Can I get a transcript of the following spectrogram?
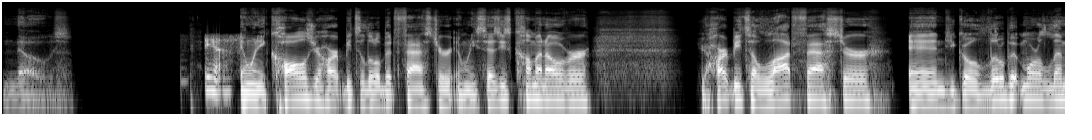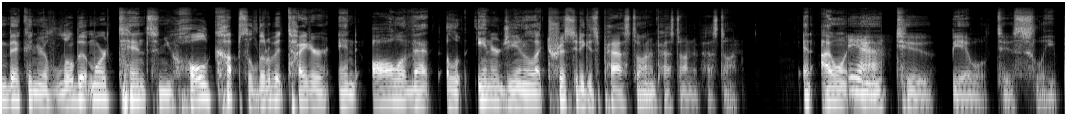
knows. Yes. And when he calls, your heart beats a little bit faster. And when he says he's coming over, your heart beats a lot faster. And you go a little bit more limbic and you're a little bit more tense and you hold cups a little bit tighter. And all of that energy and electricity gets passed on and passed on and passed on. And I want Yeah. you to be able to sleep.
